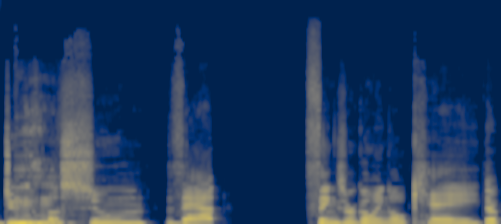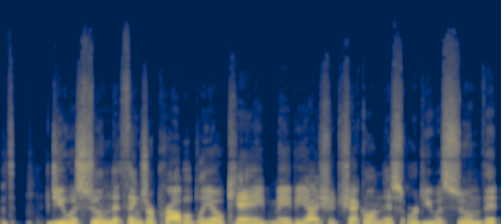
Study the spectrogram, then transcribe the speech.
Do you Mhm. assume that things are going okay? Do you assume that things are probably okay? Maybe I should check on this, or do you assume that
